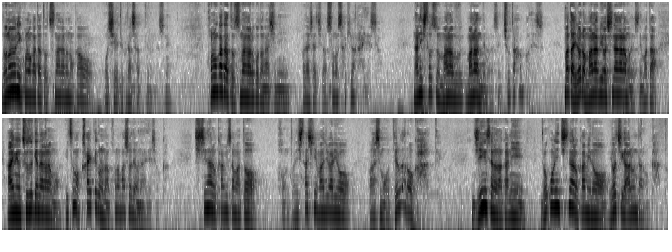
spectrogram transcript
どのようにこの方とつながるのかを教えてくださってるんですね。この方とつながることなしに私たちはその先はないですよ。何一つ学ぶ学んでもですね中途半端ですまたいろいろ学びをしながらもですねまた歩みを続けながらもいつも帰ってくるのはこの場所ではないでしょうか父なる神様と本当に親しい交わりを私も追ってるだろうかって人生の中にどこに父なる神の余地があるんだろうかと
